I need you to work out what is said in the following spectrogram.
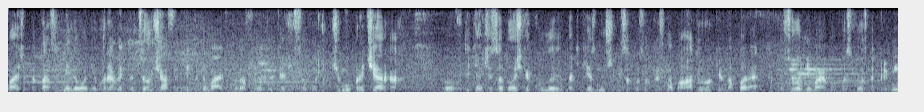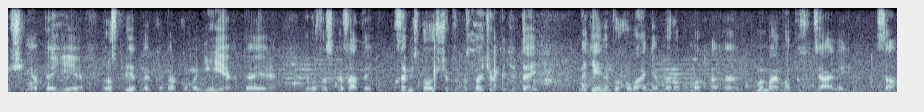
майже 15 мільйонів гривень, до цього часу діти не мають куди ходити в дитячий садочок? Чому при чергах в дитячі садочки, коли батьки змушені записуватись на багато років наперед, ми сьогодні маємо безкозне приміщення, де є розплідник наркоманії, де, є, де можна сказати, замість того, щоб забезпечувати дітей надійним вихованням, ми робимо е, е, ми маємо антисоціальний сад.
